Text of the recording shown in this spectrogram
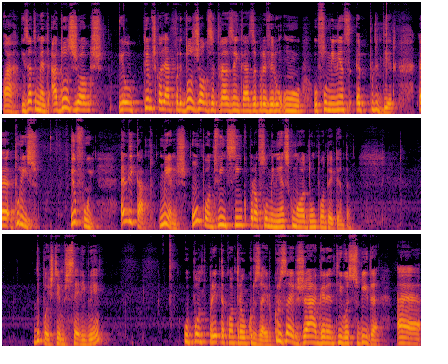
Ah, exatamente. Há 12 jogos ele, temos que olhar para 12 jogos atrás em casa para ver o, o, o Fluminense a perder. Uh, por isso, eu fui handicap menos 1.25 para o Fluminense com modo de 1.80. Depois temos Série B, o Ponte Preta contra o Cruzeiro. Cruzeiro já garantiu a subida a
